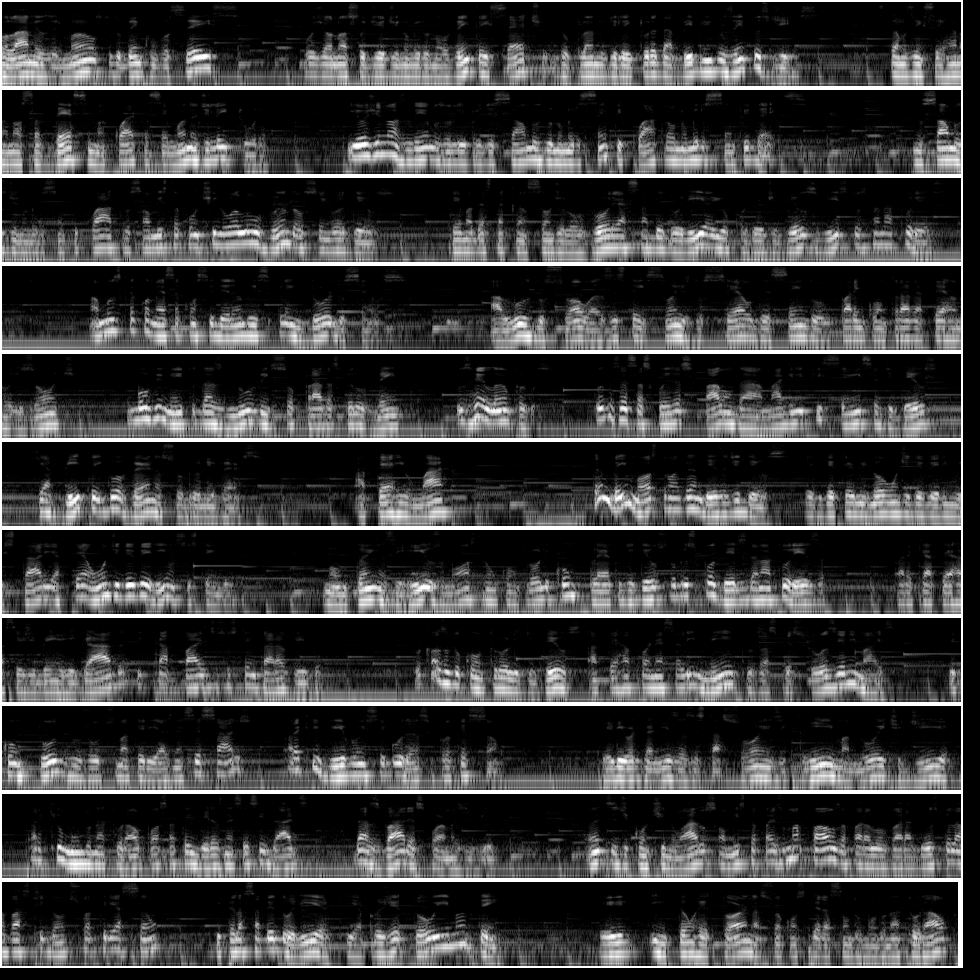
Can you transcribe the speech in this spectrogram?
Olá, meus irmãos, tudo bem com vocês? Hoje é o nosso dia de número 97 do plano de leitura da Bíblia em 200 dias. Estamos encerrando a nossa 14 semana de leitura. E hoje nós lemos o livro de Salmos do número 104 ao número 110. Nos Salmos de número 104, o salmista continua louvando ao Senhor Deus. O tema desta canção de louvor é a sabedoria e o poder de Deus vistos na natureza. A música começa considerando o esplendor dos céus. A luz do sol, as extensões do céu descendo para encontrar a terra no horizonte, o movimento das nuvens sopradas pelo vento, os relâmpagos, todas essas coisas falam da magnificência de Deus que habita e governa sobre o universo. A terra e o mar também mostram a grandeza de Deus. Ele determinou onde deveriam estar e até onde deveriam se estender. Montanhas e rios mostram o controle completo de Deus sobre os poderes da natureza, para que a terra seja bem irrigada e capaz de sustentar a vida. Por causa do controle de Deus, a terra fornece alimentos às pessoas e animais, e com todos os outros materiais necessários para que vivam em segurança e proteção. Ele organiza as estações e clima, noite e dia, para que o mundo natural possa atender às necessidades das várias formas de vida. Antes de continuar, o salmista faz uma pausa para louvar a Deus pela vastidão de sua criação e pela sabedoria que a projetou e mantém. Ele então retorna à sua consideração do mundo natural,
